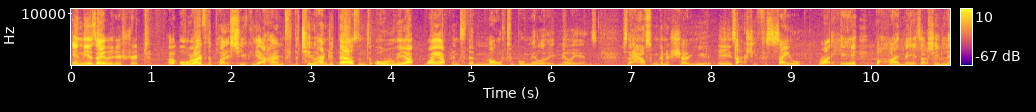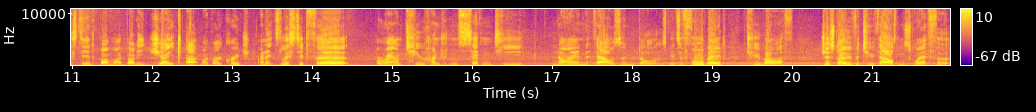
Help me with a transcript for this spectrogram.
in the Azalea district are all over the place. You can get a home for the 200,000s all the up, way up into the multiple millions. So the house I'm gonna show you is actually for sale right here behind me. It's actually listed by my buddy Jake at my brokerage and it's listed for around $279,000. It's a four bed, two bath, just over 2,000 square foot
